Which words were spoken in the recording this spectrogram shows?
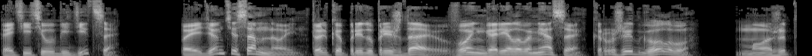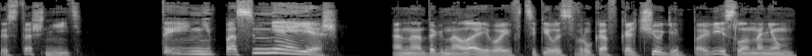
«Хотите убедиться? Пойдемте со мной, только предупреждаю, вонь горелого мяса кружит голову, может и стошнить». «Ты не посмеешь!» Она догнала его и вцепилась в рукав кольчуги, повисла на нем,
